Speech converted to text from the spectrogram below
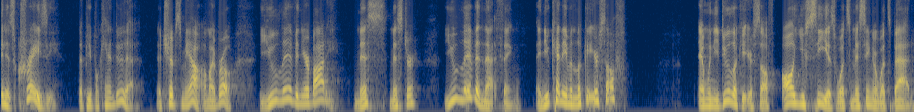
It is crazy that people can't do that. It trips me out. I'm like, bro, you live in your body, miss, mister. You live in that thing and you can't even look at yourself. And when you do look at yourself, all you see is what's missing or what's bad.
